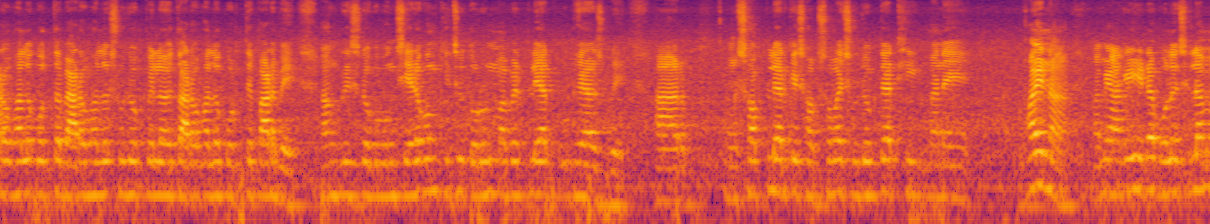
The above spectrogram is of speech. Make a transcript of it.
আরও ভালো করতে হবে আরও ভালো সুযোগ পেলে হয়তো আরও ভালো করতে পারবে আঙ্কৃশ রঘুবংশী, এরকম কিছু তরুণ মাপের প্লেয়ার উঠে আসবে। আর সব প্লেয়ারকে সবসময় সুযোগ দেওয়া ঠিক মানে হয় না। আমি আগেই এটা বলেছিলাম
